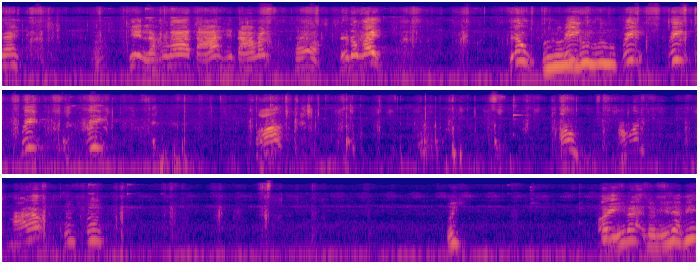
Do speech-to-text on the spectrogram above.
ไงเห็นแล้วข้างหน้าตาเห็นตามันใช่เหรอเดี๋ยวตรงไงเร็วเฮ้ยเฮ้ยนู่นนู่นนู่นวิ่งวิ่งวิ่งวิ่งมาเอา นี้แหละตัวนี้แหละพี่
